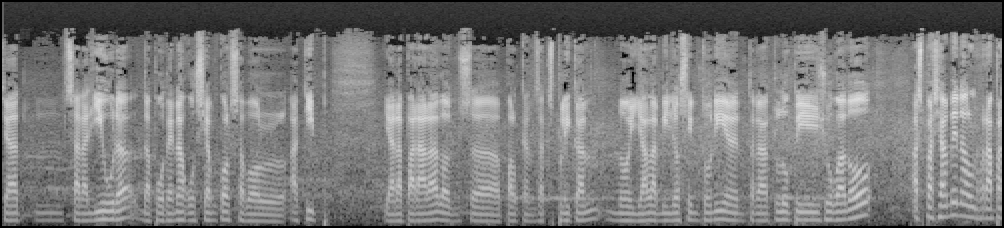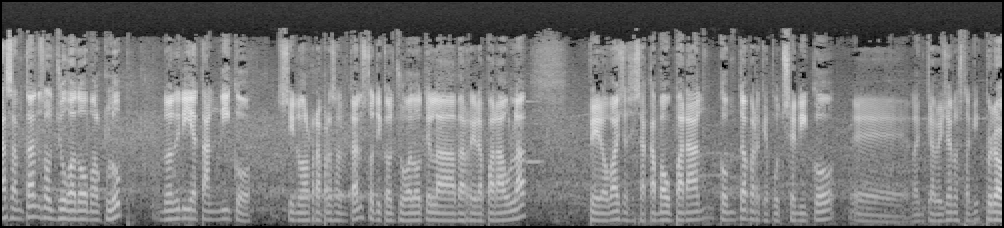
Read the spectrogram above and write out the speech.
ja mm, serà lliure de poder negociar amb qualsevol equip. I ara per ara, doncs, eh, pel que ens expliquen, no hi ha la millor sintonia entre club i jugador, especialment els representants del jugador amb el club. No diria tant Nico, sinó els representants, tot i que el jugador té la darrera paraula, però vaja, si s'acaba operant, compte perquè potser Nico eh, l'any que ve ja no està aquí. Però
